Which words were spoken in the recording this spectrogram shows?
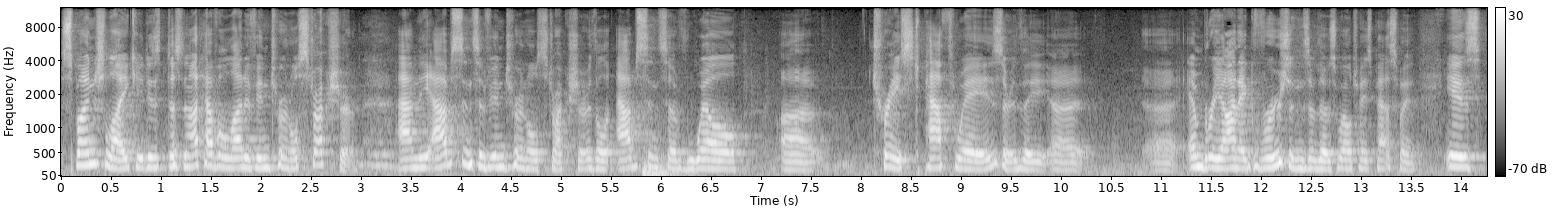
sponge-like. It is, does not have a lot of internal structure. And the absence of internal structure, the absence of well uh, traced pathways, or the uh, uh, embryonic versions of those well-traced pathways is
